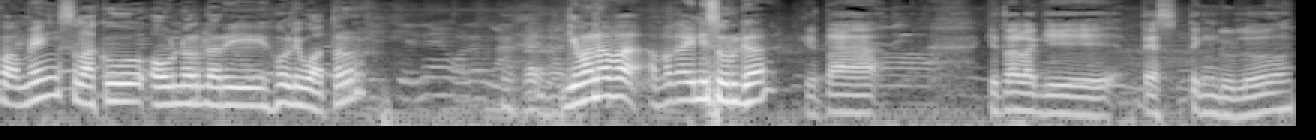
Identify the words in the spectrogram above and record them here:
Pak Ming selaku owner dari Holy Water. Gimana Pak? Apakah ini surga? kita kita lagi testing dulu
